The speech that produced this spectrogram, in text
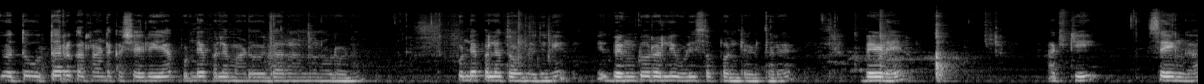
ಇವತ್ತು ಉತ್ತರ ಕರ್ನಾಟಕ ಶೈಲಿಯ ಪುಂಡೆ ಪಲ್ಯ ಮಾಡೋ ವಿಧಾನವನ್ನು ನೋಡೋಣ. ಪುಂಡೆ ಪಲ್ಯ ತೊಗೊಂಡಿದ್ದೀನಿ. ಇದು ಬೆಂಗಳೂರಲ್ಲಿ ಹುಳಿ ಸೊಪ್ಪು ಅಂತ ಹೇಳ್ತಾರೆ. ಬೇಳೆ, ಅಕ್ಕಿ, ಶೇಂಗಾ,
